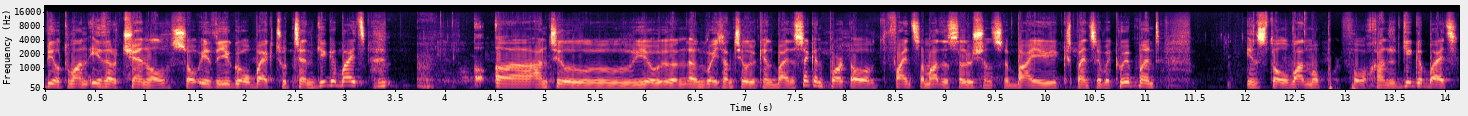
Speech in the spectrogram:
build one either channel. So either you go back to 10 gigabytes uh, until you and, wait until you can buy the second port, or find some other solutions. Uh, buy expensive equipment, install one more port for 100 gigabytes.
